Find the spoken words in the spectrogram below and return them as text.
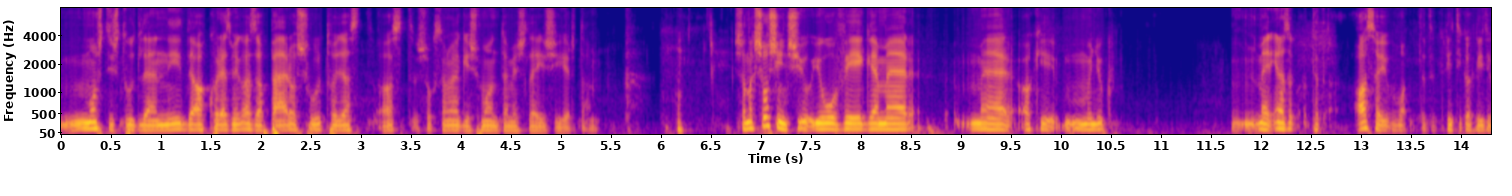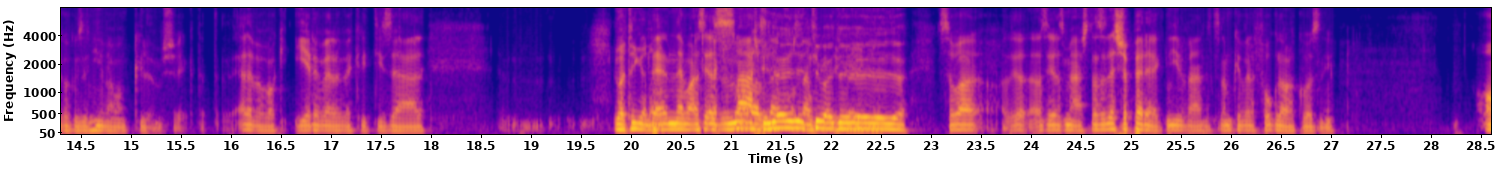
most is tud lenni, de akkor ez még az a párosult, hogy azt, azt sokszor meg is mondtam, és le is írtam. És annak sosincs jó vége, mert, mert aki mondjuk, mert én azok, tehát az, hogy van, tehát a kritika kritika között nyilván van különbség. Tehát eleve valaki érvelve kritizál, Jó, hát igen, benne van, azért ez ez más, az nem kritika, igen. Szóval azért az más. Az az se pereg nyilván, nem kell vele foglalkozni. A,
